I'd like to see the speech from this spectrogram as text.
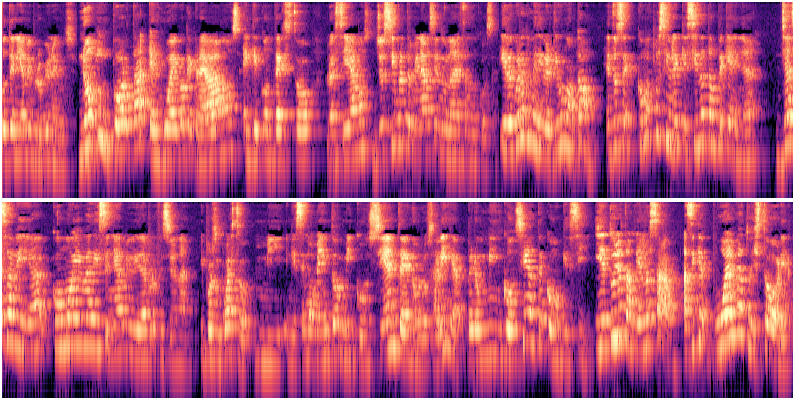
o tenía mi propio negocio. No importa el juego que creábamos, en qué contexto lo hacíamos, yo siempre terminaba haciendo una de estas dos cosas. Y recuerdo que me divertí un montón. Entonces, ¿cómo es posible que siendo tan pequeña ya sabía cómo iba a diseñar mi vida profesional. Y por supuesto, mi, en ese momento mi consciente no lo sabía, pero mi inconsciente como que sí. Y el tuyo también lo sabe. Así que vuelve a tu historia,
